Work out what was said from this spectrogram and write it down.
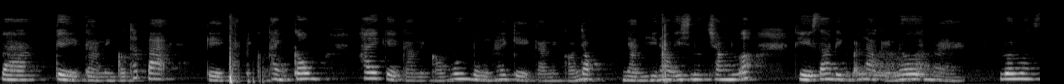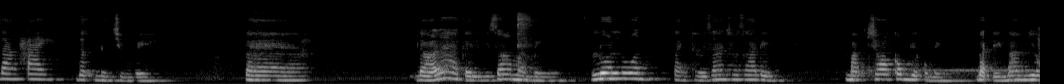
Và kể cả mình có thất bại, kể cả mình có thành công, hay kể cả mình có vui mừng, hay kể cả mình có nhọc nhằn như thế nào đi chăng nữa, thì gia đình vẫn là cái nơi mà luôn luôn giang tay, đợi mình trở về. Và đó là cái lý do mà mình luôn luôn dành thời gian cho gia đình, mặc cho công việc của mình bận đến bao nhiêu.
